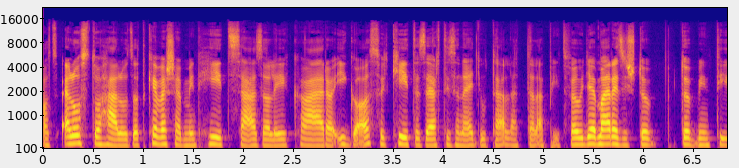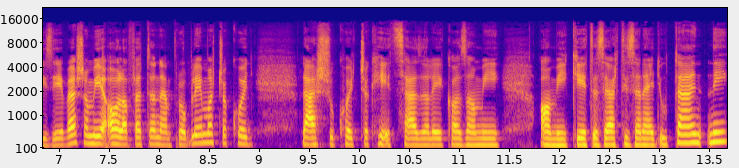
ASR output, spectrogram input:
az elosztóhálózat kevesebb, mint 7%-ára igaz, hogy 2011 után lett telepítve. Ugye már ez is több, több mint 10 éves, ami alapvetően nem probléma, csak hogy lássuk, hogy csak 7% az, ami, ami 2011 utáni.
